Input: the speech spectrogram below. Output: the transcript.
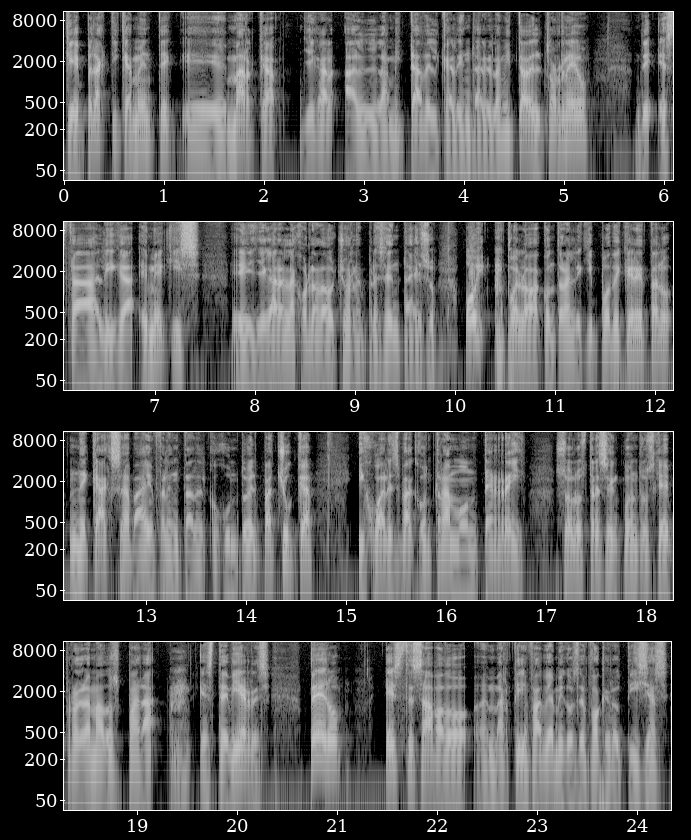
que prácticamente eh, marca llegar a la mitad del calendario, la mitad del torneo de esta Liga MX. Eh, llegar a la jornada 8 representa eso. Hoy Pueblo va contra el equipo de Querétaro, Necaxa va a enfrentar al conjunto del Pachuca y Juárez va contra Monterrey. Son los tres encuentros que hay programados para este viernes. Pero este sábado, eh, Martín, Fabio, amigos de Enfoque Noticias,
